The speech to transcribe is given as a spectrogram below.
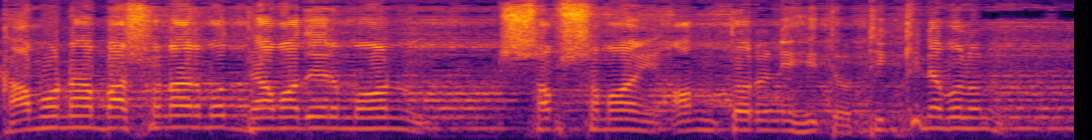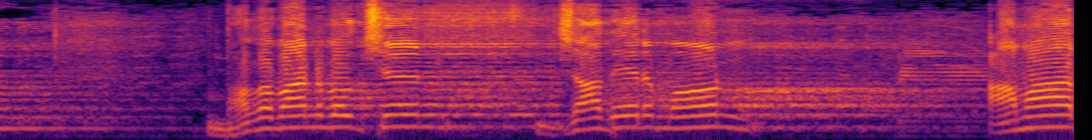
কামনা বাসনার মধ্যে আমাদের মন সবসময় অন্তর্নিহিত, ঠিক কিনা বলুন? ভগবান বলছেন, যাদের মন আমার,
